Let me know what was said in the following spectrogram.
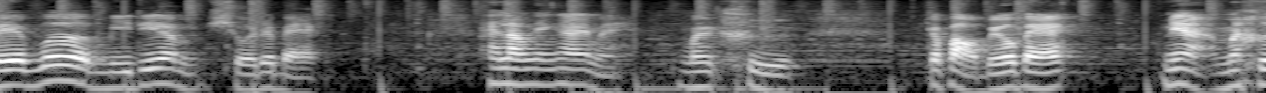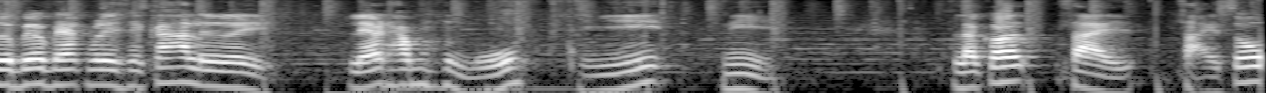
Raver Medium Shoulder Bag ให้เราง่ายๆไหม มันคือกระเป๋าเบลแบ็กเนี่ย มันคือเบลแบ็ก Balenciaga เลย แล้วทำหูอย่างนี้ นี่ แล้วก็ใส่สายโซ่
